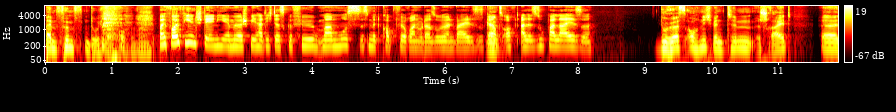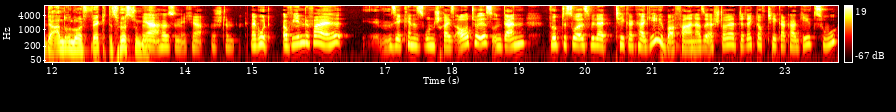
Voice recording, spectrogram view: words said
beim fünften Durchlauf aufgefallen. Bei voll vielen Stellen hier im Hörspiel hatte ich das Gefühl, man muss es mit Kopfhörern oder so hören, weil es ist Ja. ganz oft alles super leise. Du hörst auch nicht, wenn Tim schreit, äh, der andere läuft weg. Das hörst du nicht. Ja, hörst du nicht, ja, das stimmt. Na gut, auf jeden Fall, ähm, sie erkennen, dass Rundschreis Auto ist und dann wirkt es so, als will er TKKG überfahren. Also er steuert direkt auf TKKG zu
